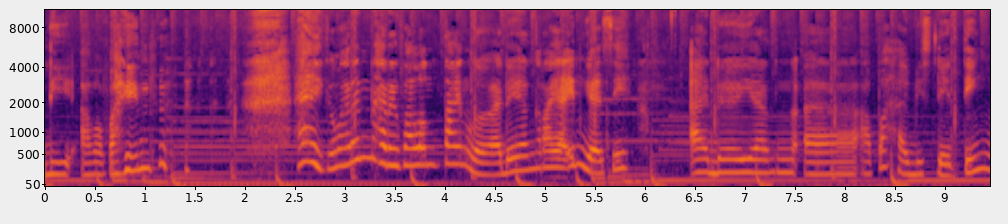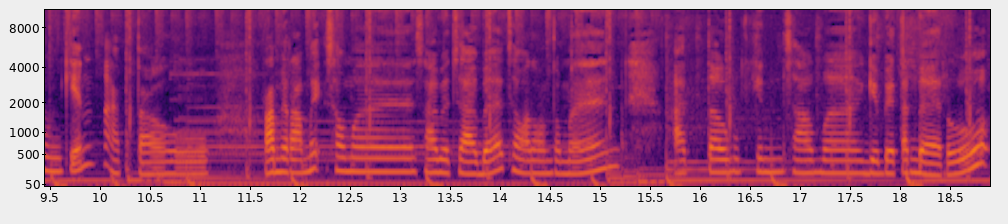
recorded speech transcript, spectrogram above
di apa-apain Hey kemarin hari Valentine loh ada yang ngerayain gak sih? Ada yang uh, apa habis dating mungkin? Atau rame-rame sama sahabat-sahabat sama teman-teman atau mungkin sama gebetan baru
